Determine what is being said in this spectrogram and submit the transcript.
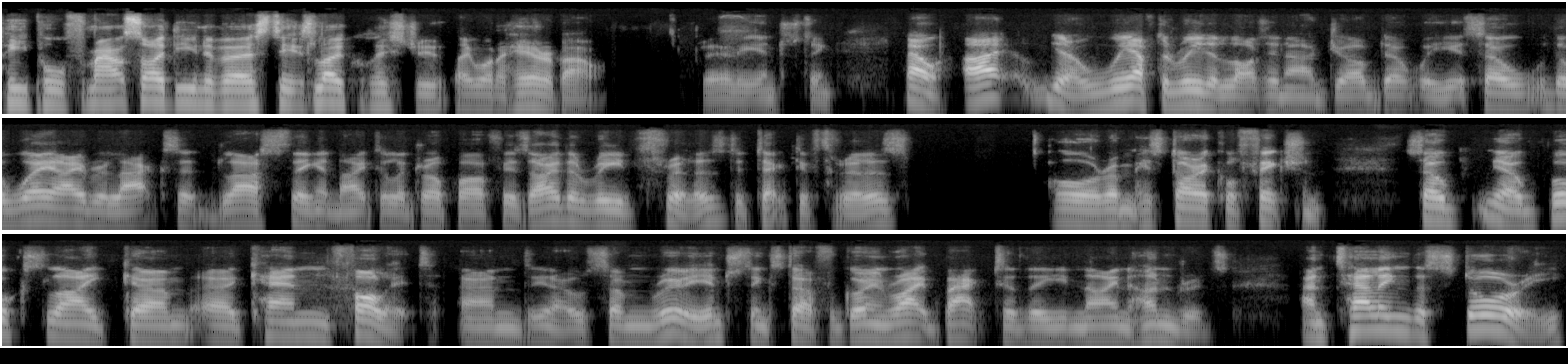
people from outside the university, it's local history that they want to hear about. Really interesting. Now, I, you know, we have to read a lot in our job, don't we? So the way I relax at last thing at night till I drop off is either read thrillers, detective thrillers, or um, historical fiction. So you know, books like um, uh, Ken Follett and you know some really interesting stuff going right back to the 900s and telling the story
